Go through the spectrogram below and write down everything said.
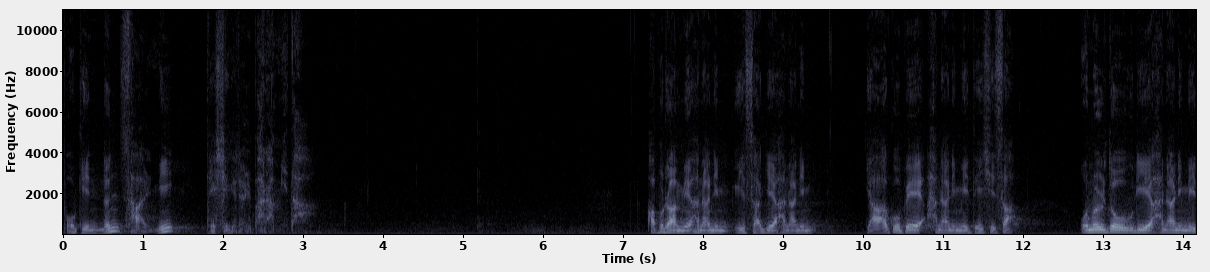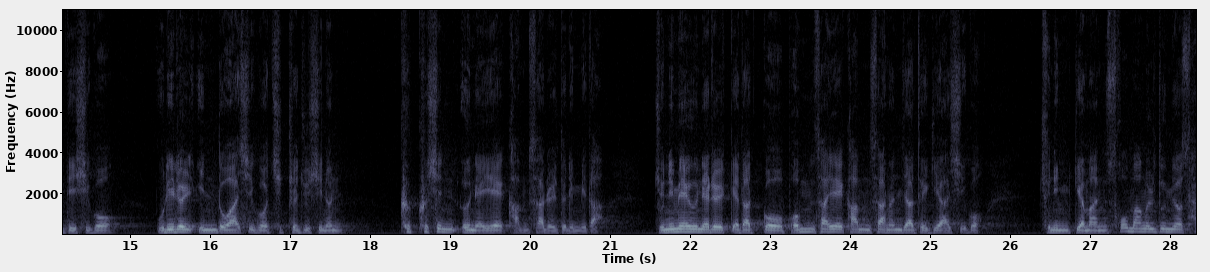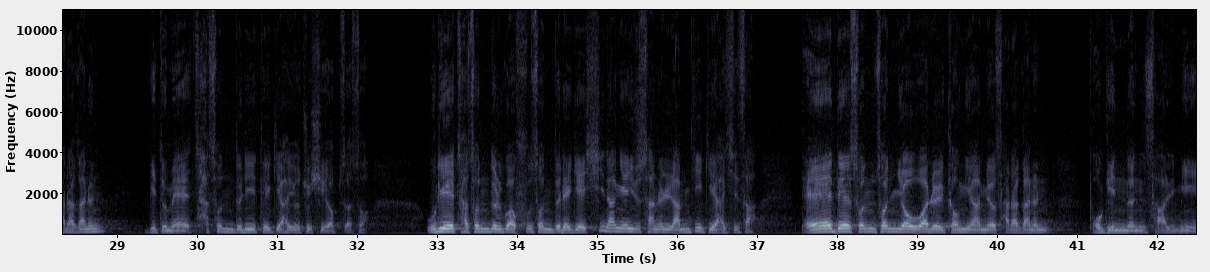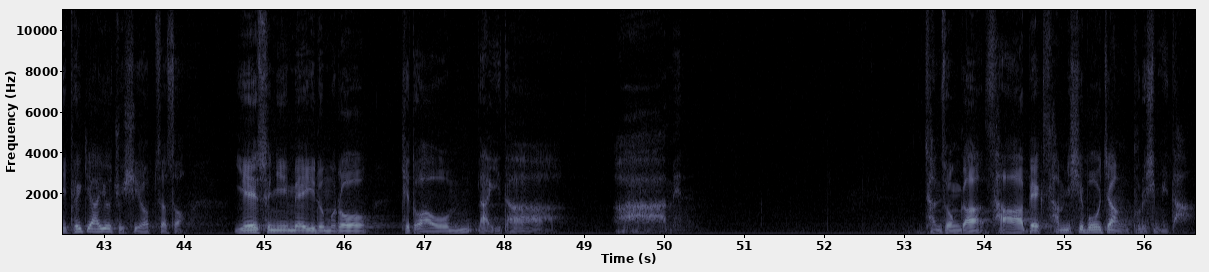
복 있는 삶이 되시기를 바랍니다. 아브라함의 하나님, 이삭의 하나님, 야곱의 하나님이 되시사 오늘도 우리의 하나님이 되시고 우리를 인도하시고 지켜주시는 그 크신 은혜에 감사를 드립니다. 주님의 은혜를 깨닫고 범사에 감사하는 자 되게 하시고 주님께만 소망을 두며 살아가는 믿음의 자손들이 되게 하여 주시옵소서. 우리의 자손들과 후손들에게 신앙의 유산을 남기게 하시사 대대손손 여호와를 경외하며 살아가는 복 있는 삶이 되게 하여 주시옵소서. 예수님의 이름으로 기도하옵나이다. 아멘. 찬송가 435장 부르십니다.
